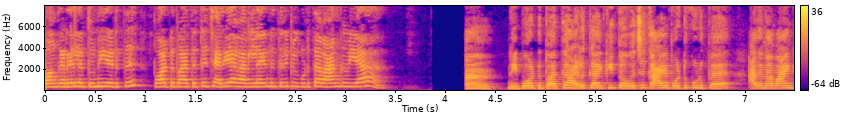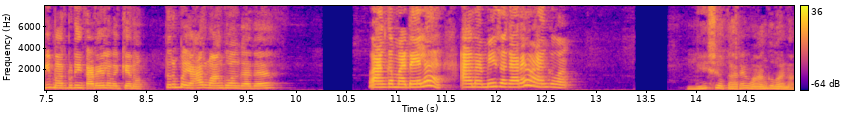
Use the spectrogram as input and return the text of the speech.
உன் கடையில துணி எடுத்து போட்டு பார்த்துட்டு சரியா வரலைன்னு திருப்பி கொடுத்தா வாங்குவியா? ஆ நீ போட்டு பார்த்து அழுக்காக்கி துவைச்சு காய போட்டு கொடுப்ப. அதை நான் வாங்கி மறுபடியும் கடையில வைக்கணும். திரும்ப யார் வாங்குவாங்க அதை? வாங்க மாட்டேல. ஆனா மீசக்காரன் வாங்குவான். மீஷோக்காரன் வாங்குவானா?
